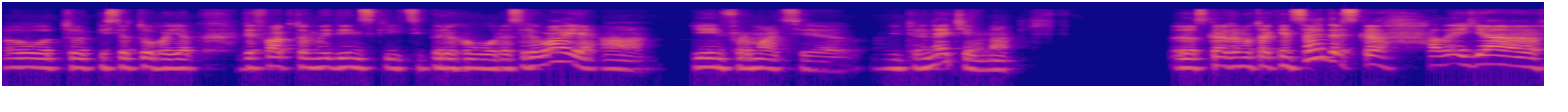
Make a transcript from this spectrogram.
От після того, як де-факто Мединський ці переговори зриває, а є інформація в інтернеті, вона, е, скажімо так, інсайдерська, але я,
